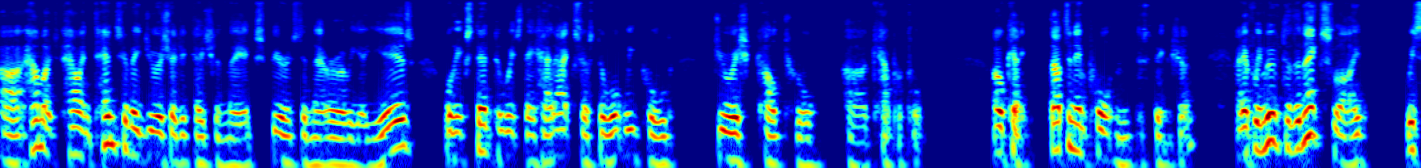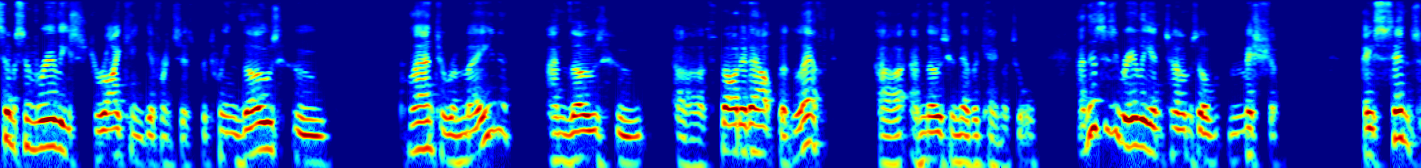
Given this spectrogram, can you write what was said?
uh, how much, how intensive a Jewish education they experienced in their earlier years, or the extent to which they had access to what we called Jewish cultural uh, capital. Okay, that's an important distinction. And if we move to the next slide, we see some really striking differences between those who plan to remain and those who uh, started out but left uh, and those who never came at all. And this is really in terms of mission, a sense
